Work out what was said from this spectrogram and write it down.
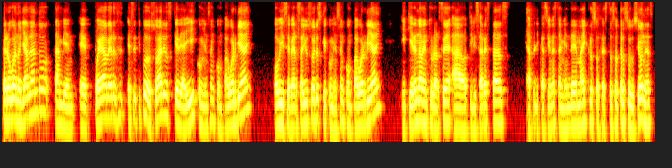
Pero bueno, ya hablando también, eh, puede haber ese tipo de usuarios que de ahí comienzan con Power BI o viceversa, hay usuarios que comienzan con Power BI y quieren aventurarse a utilizar estas aplicaciones también de Microsoft, estas otras soluciones.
